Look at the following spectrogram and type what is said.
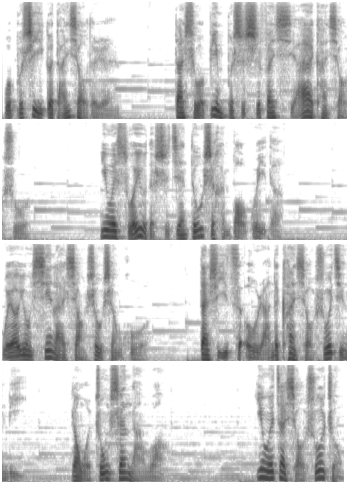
我不是一个胆小的人，但是我并不是十分喜爱看小说，因为所有的时间都是很宝贵的，我要用心来享受生活。但是，一次偶然的看小说经历，让我终身难忘。因为在小说中，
